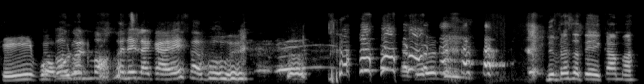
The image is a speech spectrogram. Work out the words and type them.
Sí, Me po, por pongo el un- mojón en la cabeza, po. la corona. Disfrázate de cama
